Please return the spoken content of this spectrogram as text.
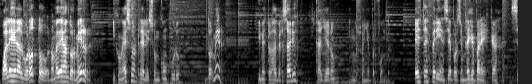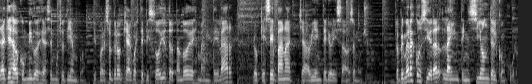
¿cuál es el alboroto? No me dejan dormir. Y con eso realizó un conjuro, dormir. Y nuestros adversarios cayeron en un sueño profundo. Esta experiencia, por simple que parezca, se ha quedado conmigo desde hace mucho tiempo y por eso creo que hago este episodio tratando de desmantelar lo que ese pana ya había interiorizado hace mucho. Lo primero es considerar la intención del conjuro.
